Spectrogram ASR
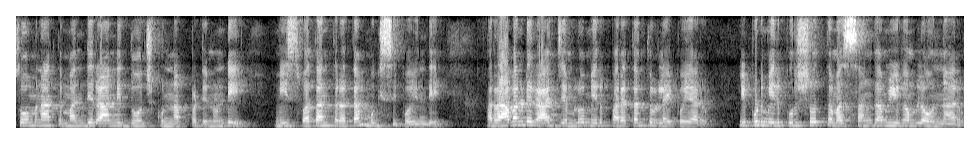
సోమనాథ్ మందిరాన్ని దోచుకున్నప్పటి నుండి మీ స్వతంత్రత ముగిసిపోయింది. రావణుడి రాజ్యంలో మీరు పరతంత్రులైపోయారు. ఇప్పుడు మీరు పురుషోత్తమ సంగం యుగంలో ఉన్నారు.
